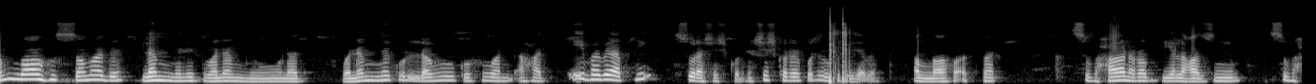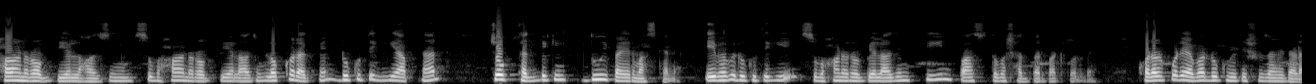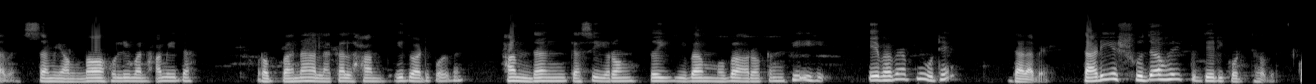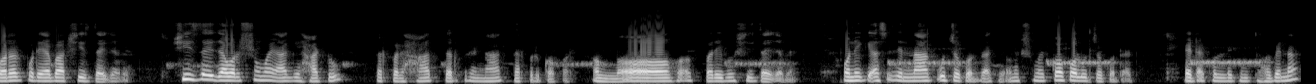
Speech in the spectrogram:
আল্লাহু সামাদ লাম ইয়ালিদ ওয়া লাম ইউলাদ ওয়া লাম ইয়াকুল লাহু কুফুয়ান আহাদ। এইভাবে আপনি সূরা শেষ করবেন। শেষ করার পরে রুকুতে যাবেন। আল্লাহু আকবার। সুবহান রব্বিয়াল আযীম। সুবহান রব্বিয়াল আযীম। সুবহান রব্বিয়াল আযীম। লক্ষ্য রাখবেন, রুকুতে গিয়ে আপনার চোখ থাকবে কিন্তু দুই পায়ের মাঝখানে। এইভাবে রুকুতে গিয়ে সুবহান রব্বিয়াল আযীম তিন, পাঁচ অথবা সাতবার পাঠ করবেন। করার পরে আবার রুকু হইতে সোজা হয়ে দাঁড়াবেন। সামি আল্লাহ লিমান হামিদা। রব্বানা লাকাল এই দোয়াটি পড়বেন। হামদাং কাসিরং তৈবাম মুবারাকান ফিহি। এভাবে আপনি উঠে দাঁড়াবেন। দাঁড়িয়ে সোজা হয়ে একটু দেরি করতে হবে। করার পরে আবার সিজদায় যাবেন। সিজদায় যাওয়ার সময় আগে হাঁটু, তারপরে হাত, তারপরে নাক, তারপরে কপাল। আল্লাহ আকবার, এভাবে সিজদায় যাবেন। অনেকে আছে যে নাক উঁচু করে রাখে, অনেক সময় কপাল উঁচু করে রাখে। এটা করলে কিন্তু হবে না।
